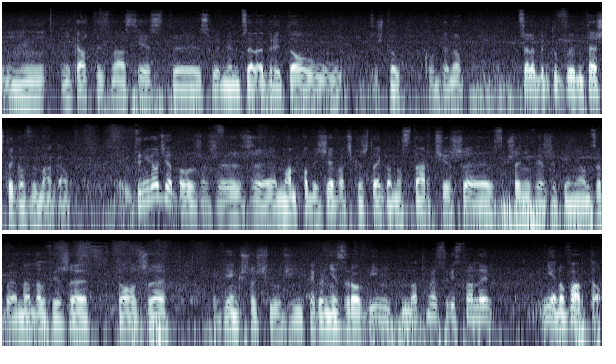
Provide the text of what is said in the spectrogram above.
Mm, nie każdy z nas jest y, słynnym celebrytą, zresztą kurde no, celebrytów bym też tego wymagał. I tu nie chodzi o to, że, że, że mam podejrzewać każdego na starcie, że sprzeniewierzy pieniądze, bo ja nadal wierzę w to, że większość ludzi tego nie zrobi, natomiast z drugiej strony nie, no warto.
